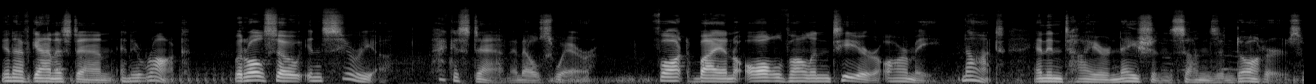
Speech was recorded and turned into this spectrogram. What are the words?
in Afghanistan and Iraq, but also in Syria, Pakistan, and elsewhere, fought by an all volunteer army, not an entire nation's sons and daughters.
